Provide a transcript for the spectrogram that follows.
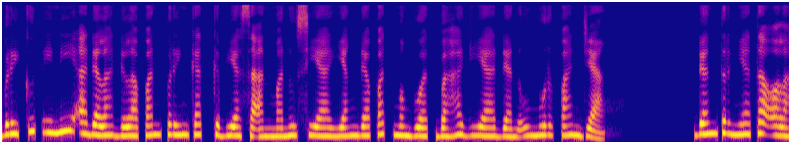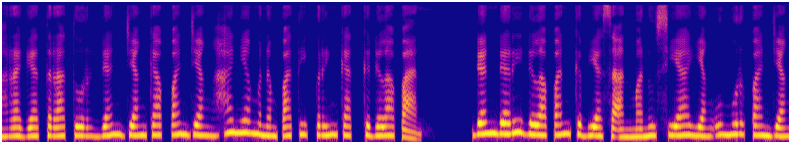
Berikut ini adalah delapan peringkat kebiasaan manusia yang dapat membuat bahagia dan umur panjang. Dan ternyata olahraga teratur dan jangka panjang hanya menempati peringkat ke-8. Dan dari delapan kebiasaan manusia yang umur panjang,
